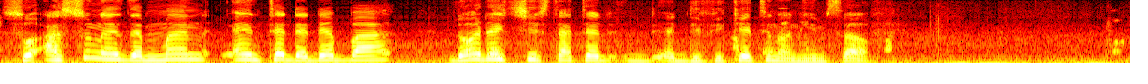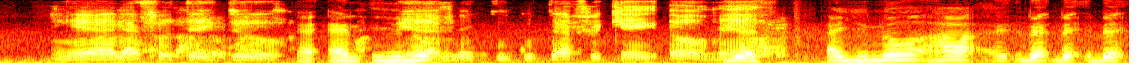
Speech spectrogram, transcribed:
so as soon as the man entered the durbar, the other chief started defecating on himself. Yeah, that's what they do. And, and you yeah, know. make people defecate. Oh, man. Yes. And you know how the, the, the,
